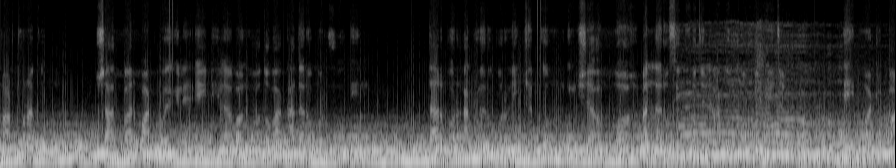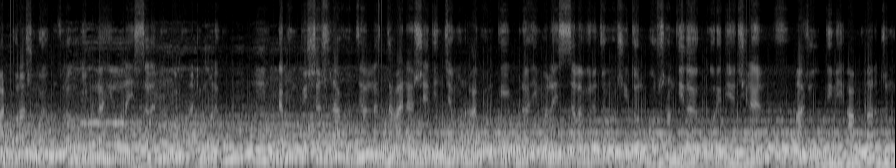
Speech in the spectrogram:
প্রার্থনা করুন। সাতবার পাঠ হয়ে গেলে এই ঢিলা বালু অথবা কাদার উপর ফু দিন। তারপর আগুনের উপর নিক্ষেপ করুন ইনশা আল্লাহ আল্লাহ রসিদ ফজলে আগুন বন্ধ হয়ে যাবে। এই দোয়াটি পাঠ করার সময় হজরত ইব্রাহিম আপনার জন্য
